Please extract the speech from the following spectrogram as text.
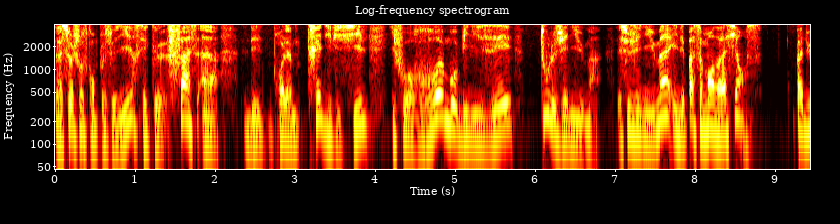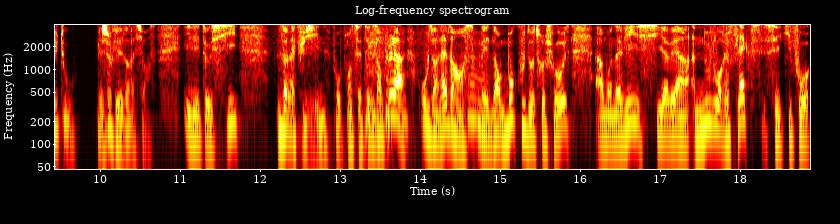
La seule chose qu'on peut se dire, c'est que face à des problèmes très difficiles, il faut remobiliser tout le génie humain. Et ce génie humain, il n'est pas seulement dans la science, pas du tout. Bien sûr qu'il est dans la science. Il est aussi dans la cuisine, pour prendre cet exemple-là, ou dans la danse, mais dans beaucoup d'autres choses. À mon avis, s'il y avait un nouveau réflexe, c'est qu'il faut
